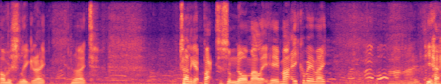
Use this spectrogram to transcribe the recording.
obviously great. Right. Trying to get back to some normality here. Matty, come here, mate. Yeah.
